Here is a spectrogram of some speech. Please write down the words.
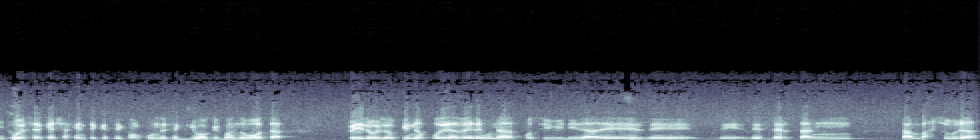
y puede ser que haya gente que se confunde, se equivoque cuando vota, pero lo que no puede haber es una posibilidad de, de, ser tan, tan basura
